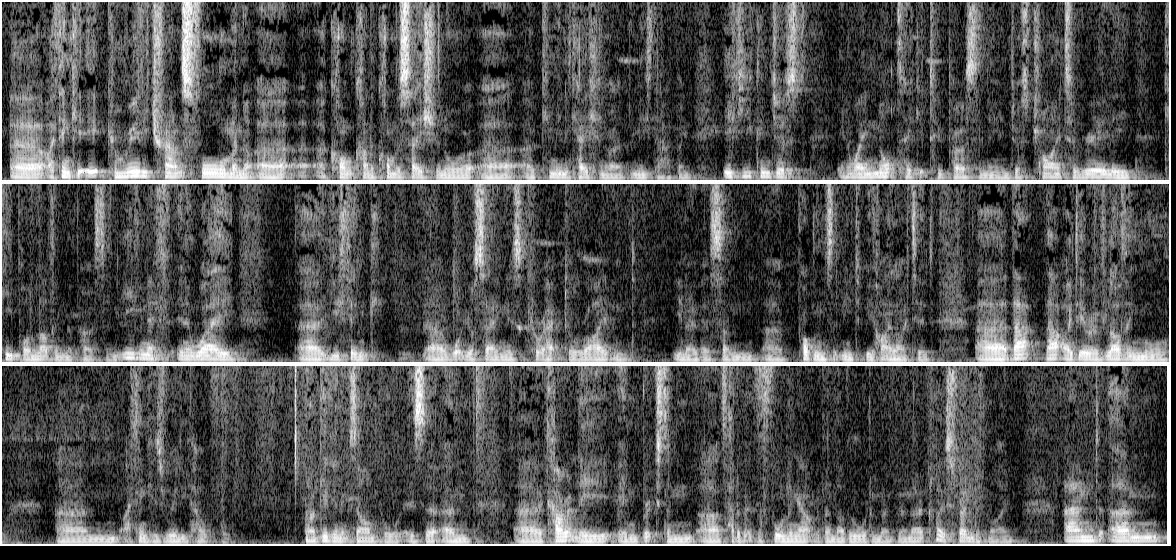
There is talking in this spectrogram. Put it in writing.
uh, I think it, it, can really transform an, uh, a kind of conversation or uh, a communication that needs to happen. If you can just, in a way, not take it too personally and just try to really keep on loving the person, even if in a way uh, you think uh, what you're saying is correct or right, and you know there's some uh, problems that need to be highlighted. Uh, that that idea of loving more, um, I think, is really helpful. And I'll give you an example. Is that um, uh, currently in Brixton, I've had a bit of a falling out with another order member, and they're a close friend of mine, and. Um,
